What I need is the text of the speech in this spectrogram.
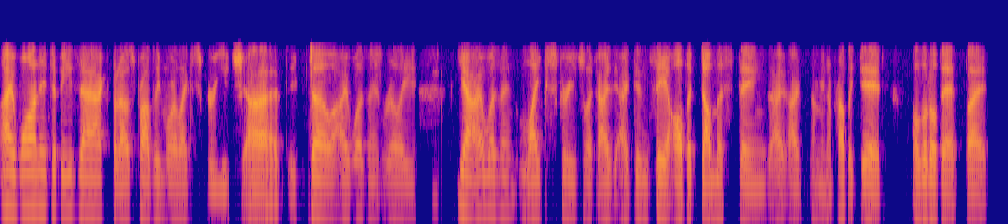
I wanted to be Zach, but I was probably more like Screech. Uh though I wasn't really yeah, I wasn't like Screech. Like I I didn't say all the dumbest things. I I I mean I probably did a little bit, but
